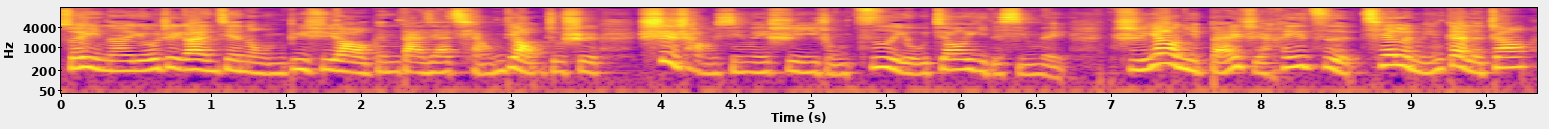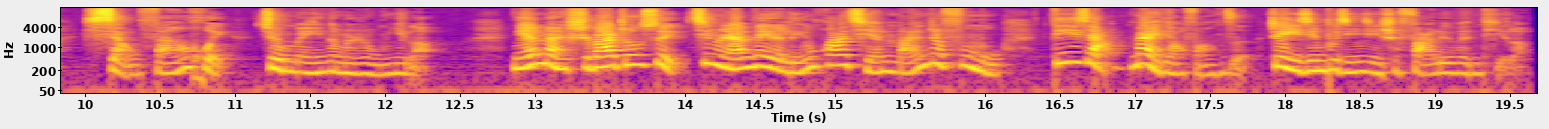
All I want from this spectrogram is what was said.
所以呢，由这个案件呢，我们必须要跟大家强调，就是市场行为是一种自由交易的行为，只要你白纸黑字签了名盖了章，想反悔就没那么容易了。年满十八周岁，竟然为了零花钱瞒着父母低价卖掉房子，这已经不仅仅是法律问题了，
